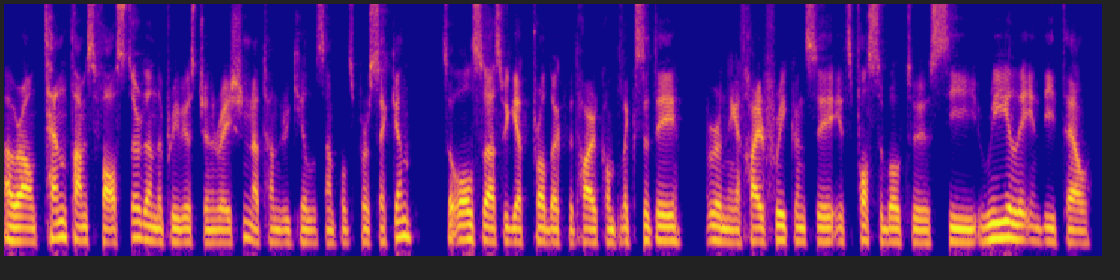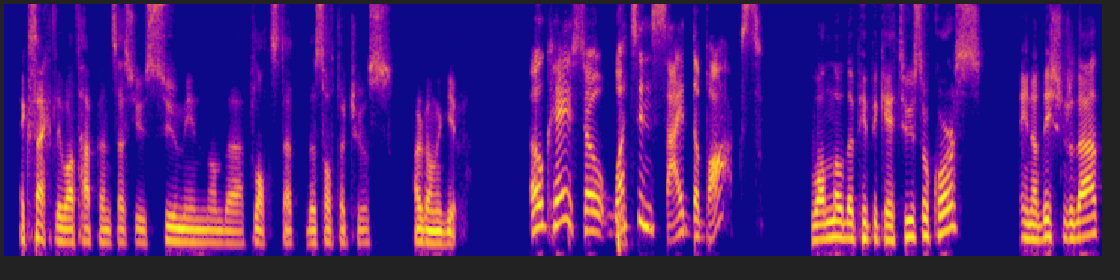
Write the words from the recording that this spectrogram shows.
around 10 times faster than the previous generation at 100 kilo samples per second. So, also as we get product with higher complexity, running at higher frequency, it's possible to see really in detail exactly what happens as you zoom in on the plots that the software tools are going to give. Okay, so what's inside the box? one of the PPK2s, of course. In addition to that,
